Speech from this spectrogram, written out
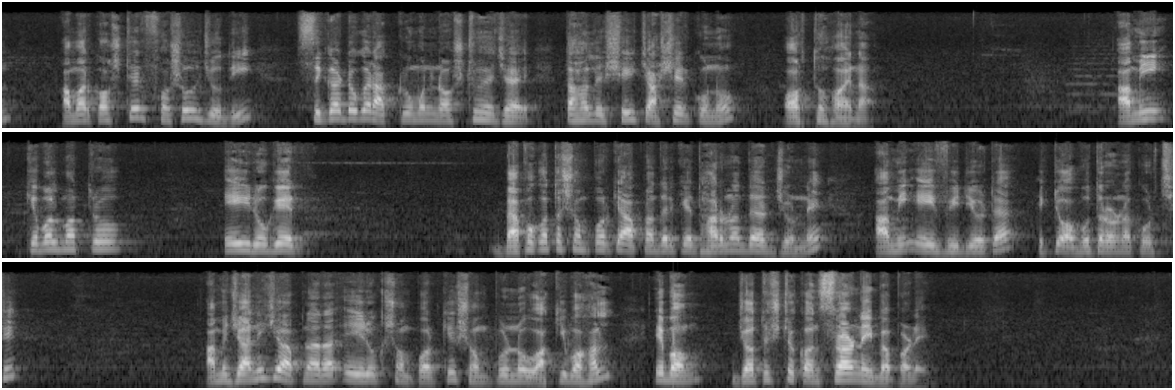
আমার কষ্টের ফসল যদি সিগাটোগার আক্রমণে নষ্ট হয়ে যায়, তাহলে সেই চাষের কোনো অর্থ হয় না। আমি কেবলমাত্র এই রোগের ব্যাপকতা সম্পর্কে আপনাদেরকে ধারণা দেওয়ার জন্যে আমি এই ভিডিওটা একটু অবতারণা করছি। আমি জানি যে আপনারা এই রোগ সম্পর্কে সম্পূর্ণ ওয়াকিবহাল এবং যথেষ্ট কনসার্ন এই ব্যাপারে।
